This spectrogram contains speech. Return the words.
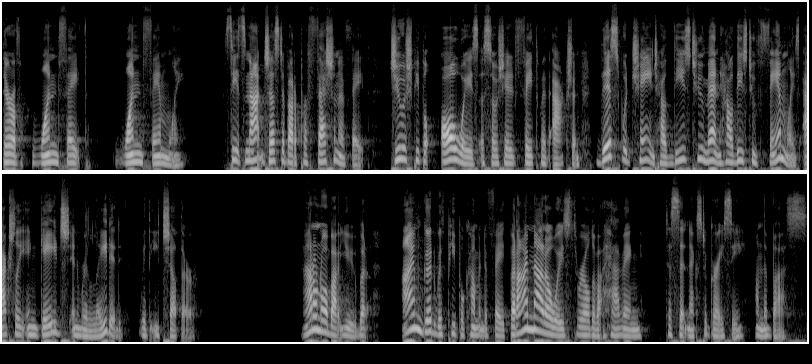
They're of one faith, one family. See, it's not just about a profession of faith. Jewish people always associated faith with action. This would change how these two men, how these two families actually engaged and related with each other. I don't know about you, but I'm good with people coming to faith, but I'm not always thrilled about having to sit next to Gracie on the bus.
